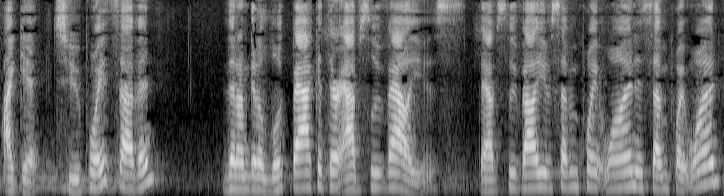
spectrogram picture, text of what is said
I get 2.7. Then I'm going to look back at their absolute values. The absolute value of 7.1 is 7.1.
